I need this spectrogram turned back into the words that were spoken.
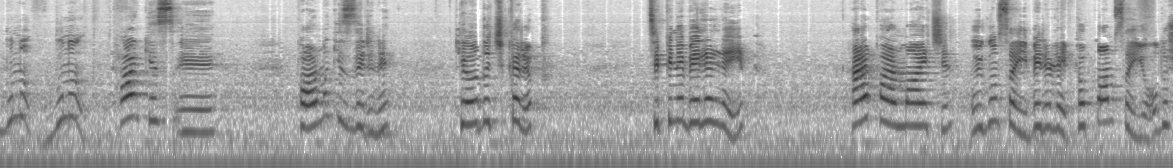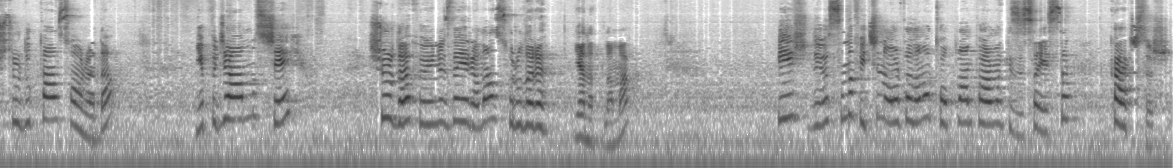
Bunu bunu herkes e, parmak izlerini kağıda çıkarıp tipini belirleyip her parmağı için uygun sayıyı belirleyip toplam sayıyı oluşturduktan sonra da yapacağımız şey şurada föyünüzde yer alan soruları yanıtlamak. Bir diyor sınıf için ortalama toplam parmak izi sayısı kaçtır?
